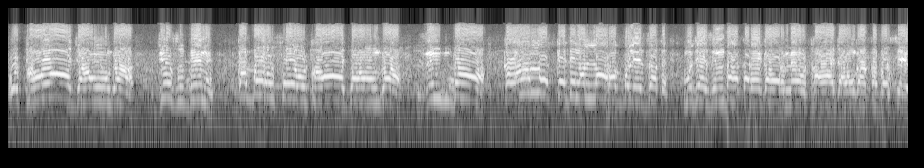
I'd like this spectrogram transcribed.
اٹھایا جاؤں گا، جس دن قبر سے اٹھایا جاؤں گا۔ زندہ، قیامت کے دن اللہ رب العزت مجھے زندہ کرے گا اور میں اٹھایا جاؤں گا قبر سے۔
